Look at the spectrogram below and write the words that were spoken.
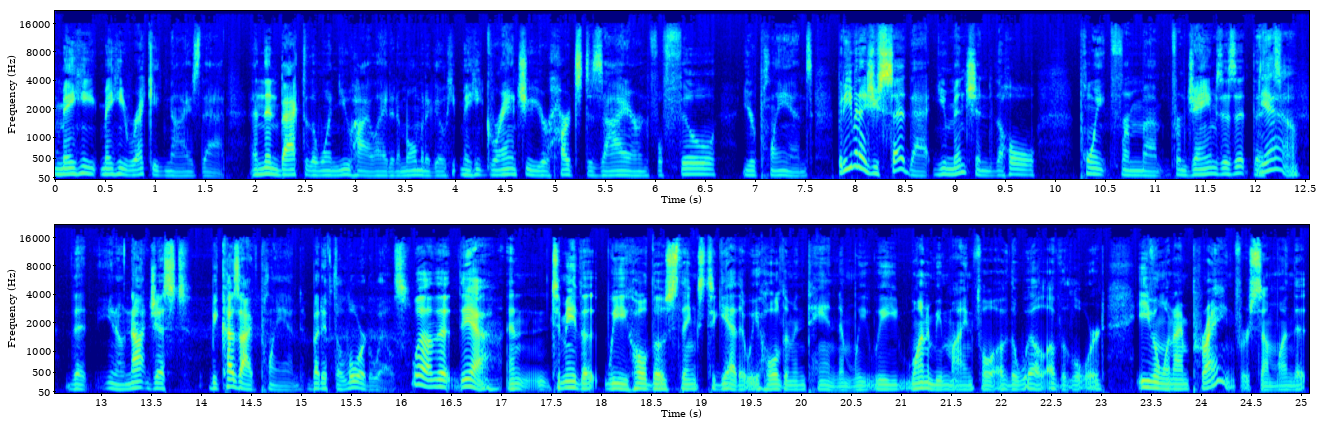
May he may he recognize that. And then back to the one you highlighted a moment ago. He, may he grant you your heart's desire and fulfill your plans. But even as you said that, you mentioned the whole point from um, from James, is it? That, Yeah. That you know, not just because I've planned, but if the Lord wills. Well, the, yeah, and to me, that we hold those things together. We hold them in tandem. We we want to be mindful of the will of the Lord, even when I'm praying for someone that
